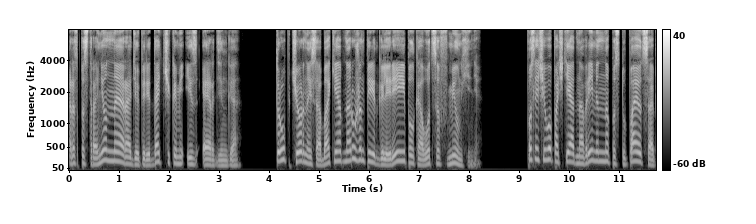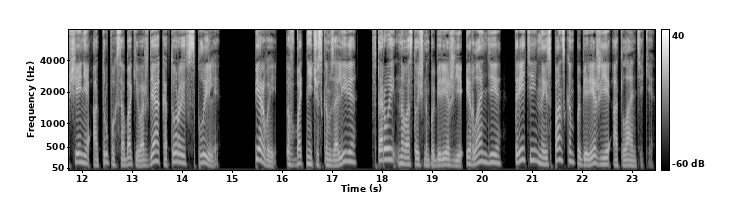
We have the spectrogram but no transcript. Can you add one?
распространенная радиопередатчиками из Эрдинга. Труп черной собаки обнаружен перед галереей полководцев в Мюнхене. После чего почти одновременно поступают сообщения о трупах собаки-вождя, которые всплыли. Первый — в Ботническом заливе, второй — на восточном побережье Ирландии, третий — на испанском побережье Атлантики.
